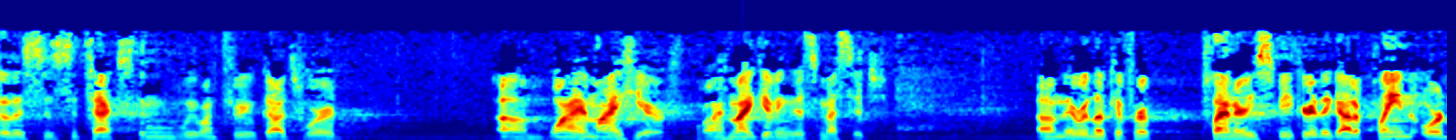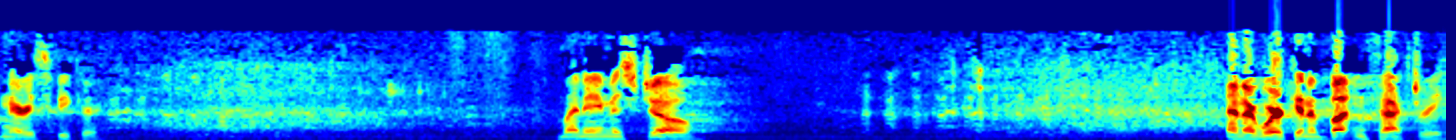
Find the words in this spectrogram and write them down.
so this is the text, and we went through God's Word. Um, why am I here? Why am I giving this message? Um, they were looking for a plenary speaker. They got a plain, ordinary speaker. My name is Joe. and I work in a button factory.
